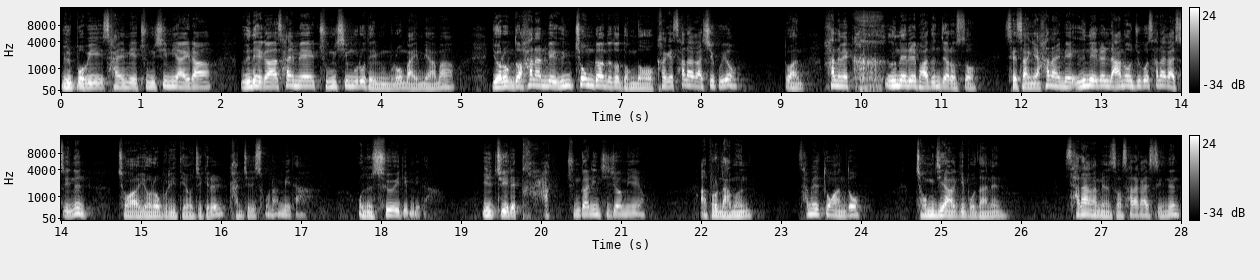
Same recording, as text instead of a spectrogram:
율법이 삶의 중심이 아니라 은혜가 삶의 중심으로 됨으로 말미암아 여러분도 하나님의 은총 가운데도 넉넉하게 살아가시고요. 또한 하나님의 큰 은혜를 받은 자로서 세상에 하나님의 은혜를 나눠주고 살아갈 수 있는 저와 여러분이 되어지기를 간절히 소원합니다. 오늘 수요일입니다. 일주일의 딱 중간인 지점이에요. 앞으로 남은 3일 동안도 정죄하기보다는 사랑하면서 살아갈 수 있는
